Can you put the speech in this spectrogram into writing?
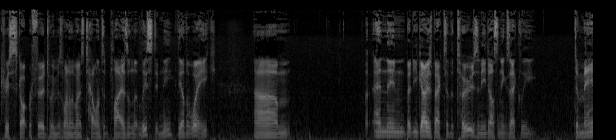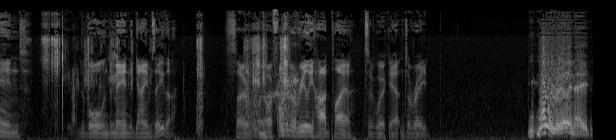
Chris Scott referred to him as one of the most talented players on the list, didn't he, the other week? Um, and then, but he goes back to the twos and he doesn't exactly demand the ball and demand the games either. So I find him a really hard player to work out and to read. What we really need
